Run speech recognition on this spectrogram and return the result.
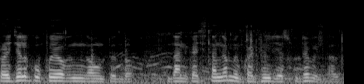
ప్రజలకు ఉపయోగంగా ఉంటుందో దాన్ని ఖచ్చితంగా మేము కంటిన్యూ చేసుకుంటే వెళ్ళాలి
